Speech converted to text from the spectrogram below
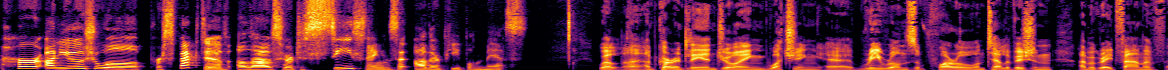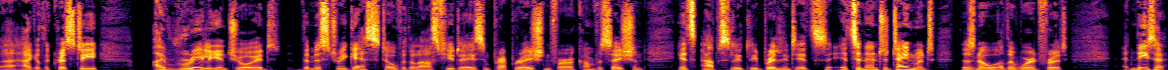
her unusual perspective allows her to see things that other people miss. Well, I'm currently enjoying watching uh, reruns of Poirot on television. I'm a great fan of uh, Agatha Christie. I really enjoyed the mystery guest over the last few days in preparation for our conversation. It's absolutely brilliant. It's it's an entertainment. There's no other word for it. Nita,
